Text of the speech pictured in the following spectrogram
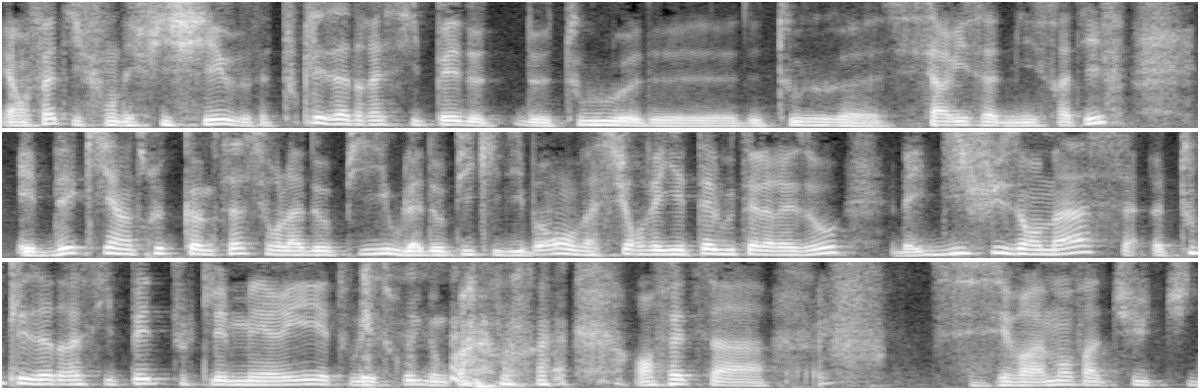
Et en fait, ils font des fichiers où tu as toutes les adresses IP de, de tout, de, de tous euh, ces services administratifs. Et dès qu'il y a un truc comme ça sur l'Adopi ou l'Adopi qui dit bon, on va surveiller tel ou tel réseau, eh ben, ils diffusent en masse euh, toutes les adresses IP de toutes les mairies et tous les trucs. Donc, en fait, ça, c'est vraiment, enfin, tu, tu,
